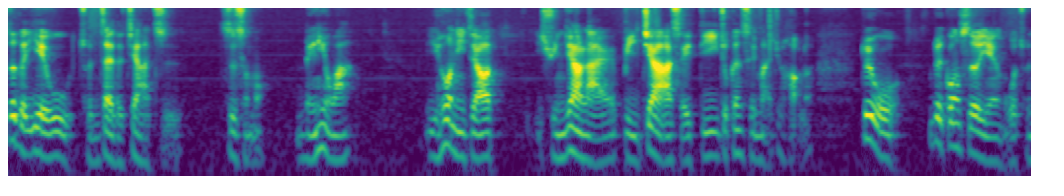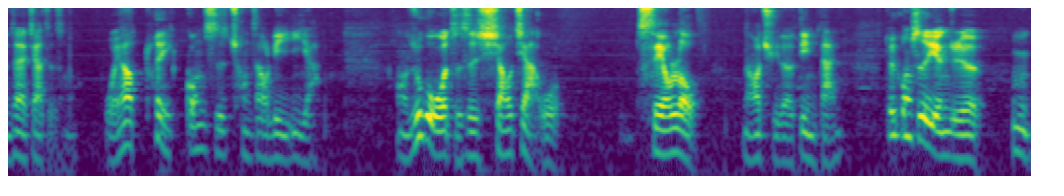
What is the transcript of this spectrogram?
这个业务存在的价值是什么？没有啊！以后你只要询价来比价，谁低就跟谁买就好了。对我对公司而言，我存在的价值是什么？我要对公司创造利益啊！哦，如果我只是销价，我 sell low，然后取得订单，对公司而言觉得。嗯，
